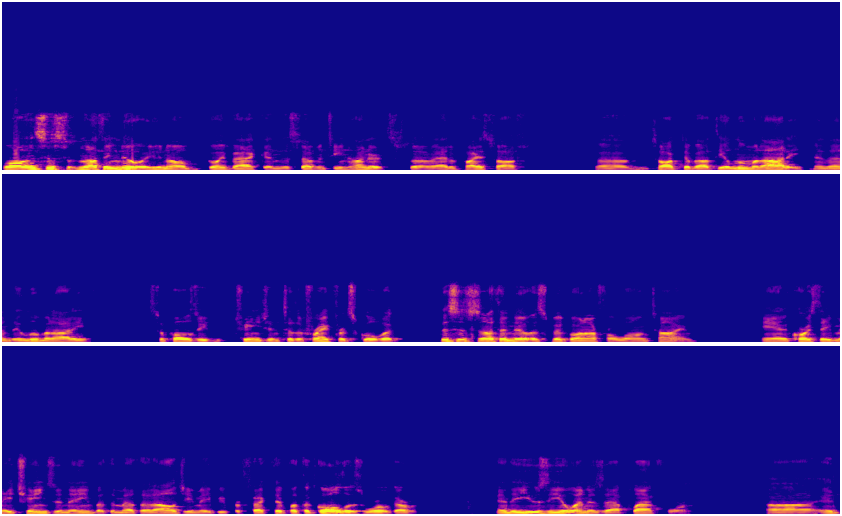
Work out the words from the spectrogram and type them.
Well, this is nothing new. You know, going back in the 1700s, uh, Adam Weishaupt uh, talked about the Illuminati, and then the Illuminati supposedly changed into the Frankfurt School. But this is nothing new. It's been going on for a long time. And of course, they may change the name, but the methodology may be perfected. But the goal is world government. And they use the UN as that platform. Uh, and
